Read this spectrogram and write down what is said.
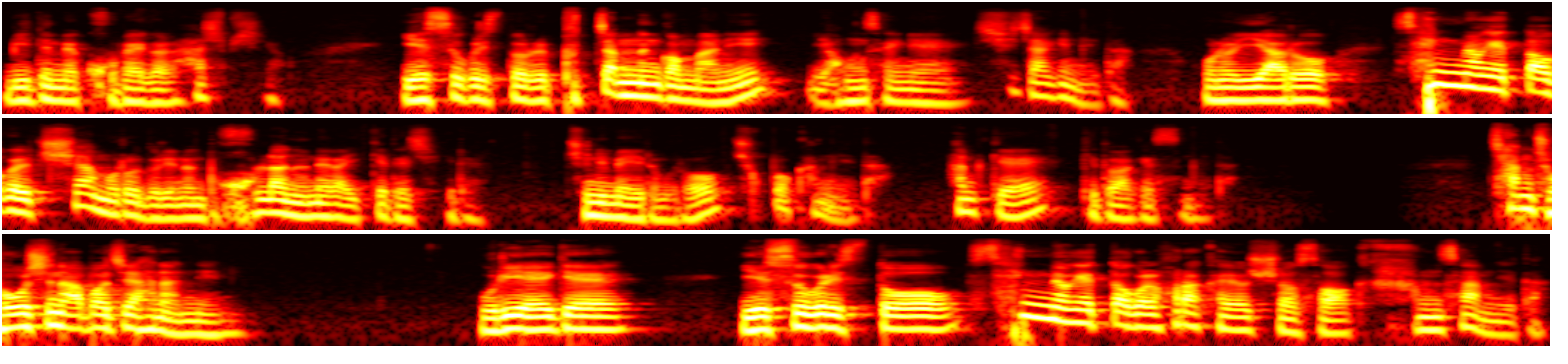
믿음의 고백을 하십시오. 예수 그리스도를 붙잡는 것만이 영생의 시작입니다. 오늘 이 하루 생명의 떡을 취함으로 누리는 놀란 은혜가 있게 되시기를 주님의 이름으로 축복합니다. 함께 기도하겠습니다. 참 좋으신 아버지 하나님, 우리에게 예수 그리스도 생명의 떡을 허락하여 주셔서 감사합니다.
